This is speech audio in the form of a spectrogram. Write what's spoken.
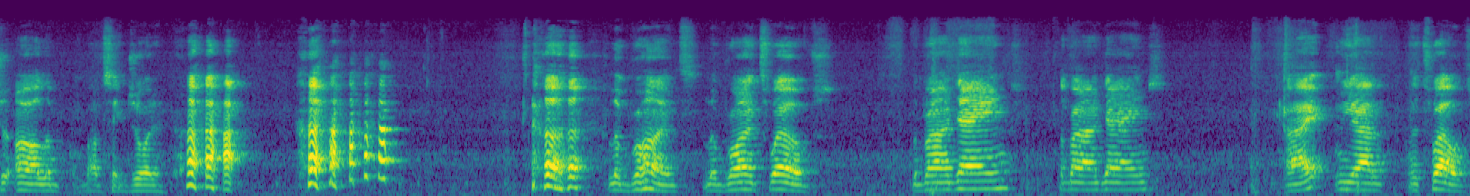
uh, Le, about to say Jordan. LeBron's, LeBron 12s, LeBron James, LeBron James. All right, we have the 12s.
